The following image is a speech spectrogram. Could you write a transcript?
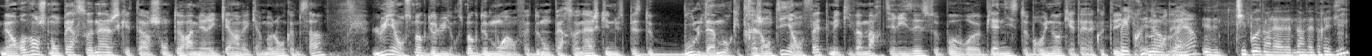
Mais en revanche, mon personnage, qui est un chanteur américain avec un melon comme ça, lui, on se moque de lui. On se moque de moi, en fait, de mon personnage, qui est une espèce de boule d'amour, qui est très gentil, en fait, mais qui va martyriser ce pauvre pianiste Bruno qui est à côté Oui, qui ne Bruno, ouais. rien. Euh, Thibaut dans la, dans la vraie vie.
